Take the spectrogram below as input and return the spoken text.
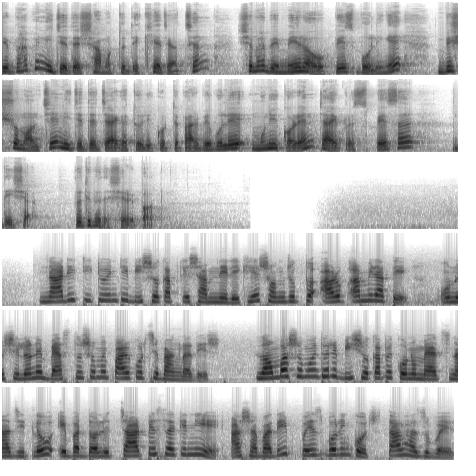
যেভাবে নিজেদের সামর্থ্য দেখিয়ে যাচ্ছেন, সেভাবে মেয়েরাও পেস বোলিংয়ে বিশ্বমঞ্চে নিজেদের জায়গা তৈরি করতে পারবে বলে মনে করেন টাইগ্রাস পেসার দিশা। প্রতিবাদের রিপোর্ট। নারী টি টোয়েন্টি বিশ্বকাপকে সামনে রেখে সংযুক্ত আরব আমিরাতে অনুশীলনে ব্যস্ত সময় পার করছে বাংলাদেশ। লম্বা সময় ধরে বিশ্বকাপে কোনো ম্যাচ না জিতলেও এবার দলের চার পেসারকে নিয়ে আশাবাদী pace bowling coach Talha Zubair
